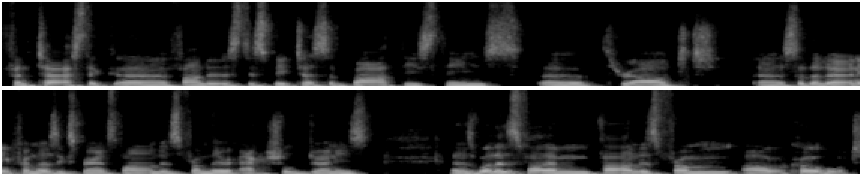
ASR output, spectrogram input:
fantastic uh, founders to speak to us about these themes uh, throughout. Uh, so the learning from those experienced founders from their actual journeys, as well as from founders from our cohort,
